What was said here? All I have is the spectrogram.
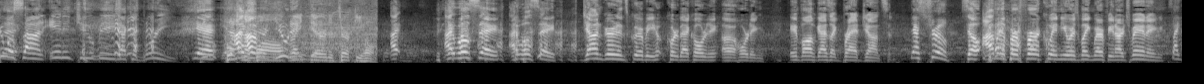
quarterbacks. will sign any QB that could breathe. Yeah, Yeah. I, Nice I- ball. You right didn't there in the turkey hole. I, I will say, I will say, Jon Gruden's quarterback quarterback hoarding, uh, hoarding involved guys like Brad Johnson. That's true. So I'm going to prefer Quinn Ewers, Mike Murphy, and Arch Manning like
